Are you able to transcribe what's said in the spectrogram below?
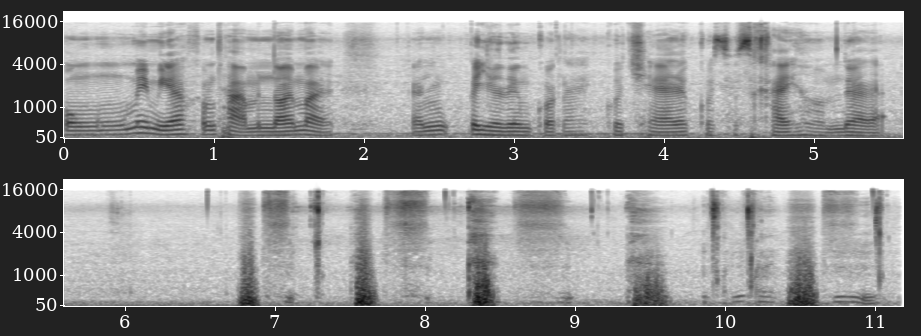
คงไม่มีแล้วคำถามมันน้อยมากงั้นก็อย่าลืมกดไลค์กดแชร์แล้วกด subscribe ให้ผมด้วยแหละ Mm.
